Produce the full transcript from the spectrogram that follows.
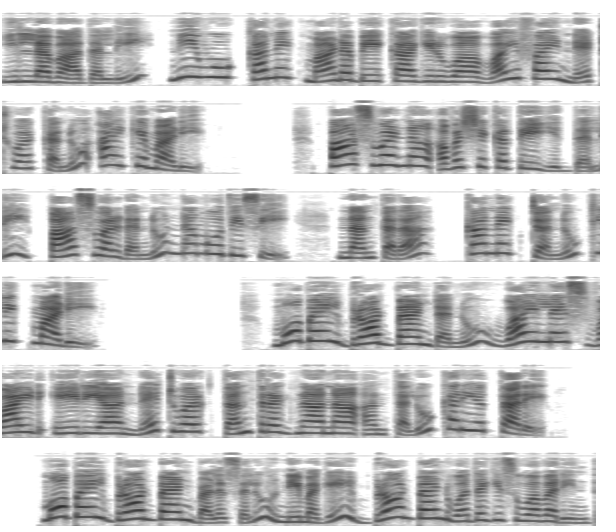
ಇಲ್ಲವಾದಲ್ಲಿ ನೀವು ಕನೆಕ್ಟ್ ಮಾಡಬೇಕಾಗಿರುವ ವೈಫೈ ನೆಟ್ವರ್ಕ್ ಅನ್ನು ಆಯ್ಕೆ ಮಾಡಿ. ಪಾಸ್ವರ್ಡ್ನ ಅವಶ್ಯಕತೆ ಇದ್ದಲ್ಲಿ ಪಾಸ್ವರ್ಡ್ ಅನ್ನು ನಮೂದಿಸಿ. ನಂತರ ಕನೆಕ್ಟ್ ಅನ್ನು ಕ್ಲಿಕ್ ಮಾಡಿ. ಮೊಬೈಲ್ ಬ್ರಾಡ್ಬ್ಯಾಂಡ್ ಅನ್ನು ವೈರ್ಲೆಸ್ ವೈಡ್ ಏರಿಯಾ ನೆಟ್ವರ್ಕ್ ತಂತ್ರಜ್ಞಾನ ಅಂತಲೂ ಕರೆಯುತ್ತಾರೆ. ಮೊಬೈಲ್ ಬ್ರಾಡ್ಬ್ಯಾಂಡ್ ಬಳಸಲು ನಿಮಗೆ ಬ್ರಾಡ್ಬ್ಯಾಂಡ್ ಒದಗಿಸುವವರಿಂದ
